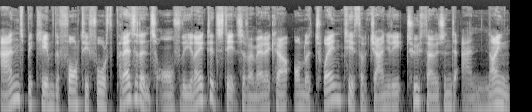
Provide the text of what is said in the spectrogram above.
and became the 44th President of the United States of America on the 20th of January 2009.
